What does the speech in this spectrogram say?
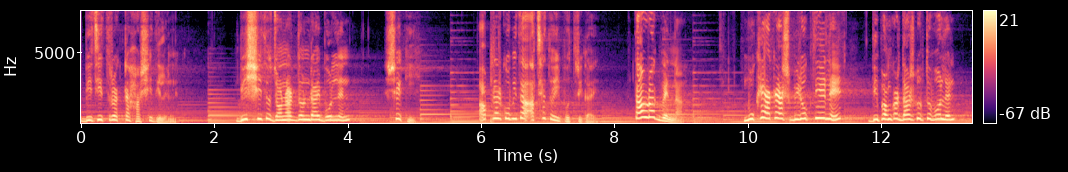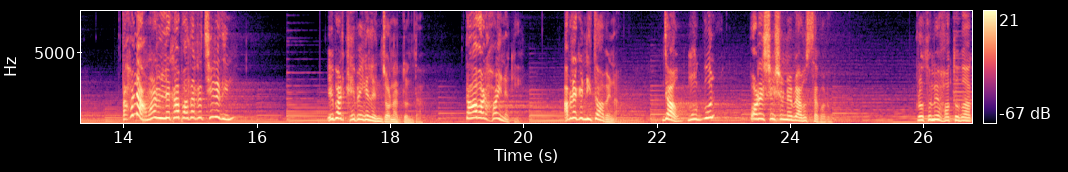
বিচিত্র একটা হাসি দিলেন। বিস্মিত জনার্দন রায় বললেন, সে কি? আপনার কবিতা আছে তো এই পত্রিকায়? তাও রাখবেন না? মুখে একরাশ বিরক্তি এনে দীপঙ্কর দাশগুপ্ত বললেন, তাহলে আমার লেখা পাতাটা ছেড়ে দিন। এবার খেপে গেলেন জনার্দন দা তা আবার হয় নাকি? আপনাকে নিতে হবে না। যাও, মকবুল, পরের সেশনের ব্যবস্থা করো। প্রথমে হতবাক,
